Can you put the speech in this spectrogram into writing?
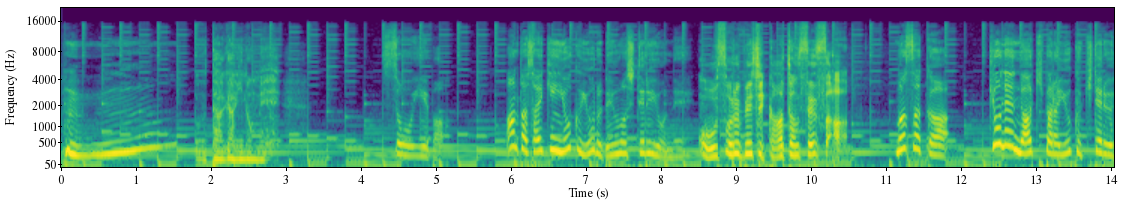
ふーん。疑いの目。そういえばあんた最近よく夜電話してるよね。恐るべし母ちゃんセンサまさか去年の秋からよく来てる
